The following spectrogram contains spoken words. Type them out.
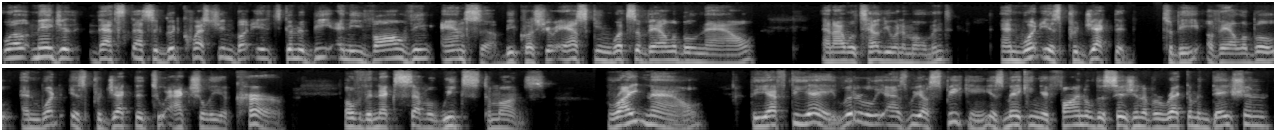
well, Major, that's that's a good question, but it's going to be an evolving answer because you're asking what's available now, and I will tell you in a moment and what is projected to be available and what is projected to actually occur over the next several weeks to months. Right now, the FDA, literally as we are speaking, is making a final decision of a recommendation,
